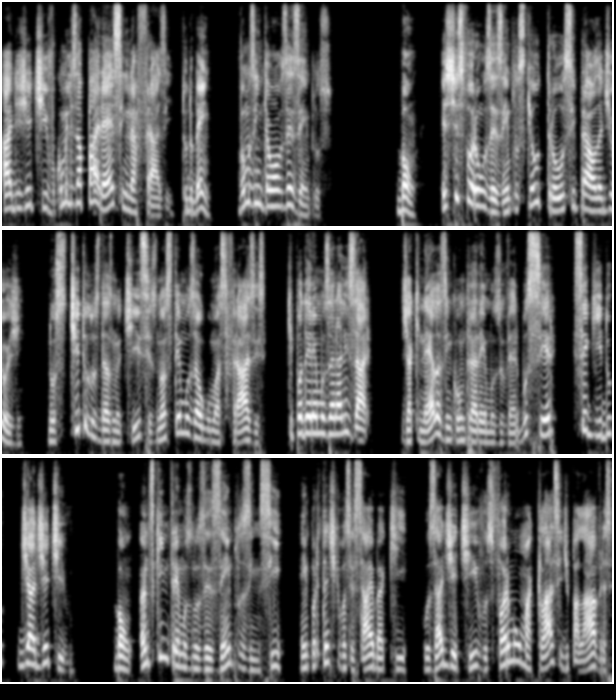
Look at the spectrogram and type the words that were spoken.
adjetivo, como eles aparecem na frase, tudo bem? Vamos, então, aos exemplos. Bom, estes foram os exemplos que eu trouxe para a aula de hoje. Nos títulos das notícias, nós temos algumas frases que poderemos analisar, já que nelas encontraremos o verbo ser seguido de adjetivo. Bom, antes que entremos nos exemplos em si, é importante que você saiba que os adjetivos formam uma classe de palavras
